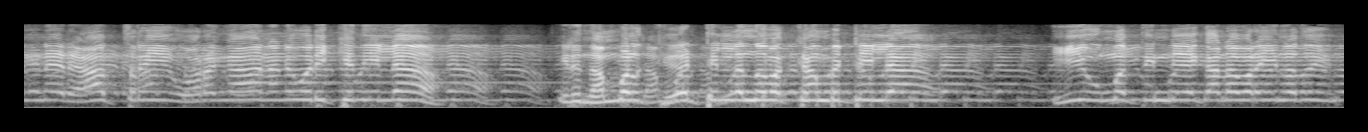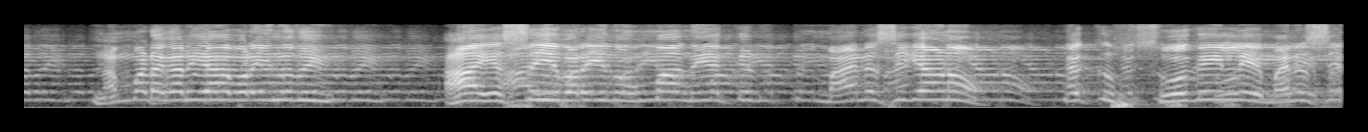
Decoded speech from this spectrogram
എന്നെ രാത്രി ഉറങ്ങാൻ അനുവദിക്കുന്നില്ല. ഇത് നമ്മൾ കേട്ടില്ലെന്ന് വെക്കാൻ പറ്റില്ല. ഈ ഉമ്മത്തിന്റെ കഥ പറയുന്നത് നമ്മുടെ കഥയാ പറയുന്നത്. ആ എസ് ഐ പറയുന്നു ഉമ്മ നിങ്ങൾക്ക് മാനസികാണോ? നിങ്ങൾക്ക് സുഖയില്ലേ? മനസ്സ്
